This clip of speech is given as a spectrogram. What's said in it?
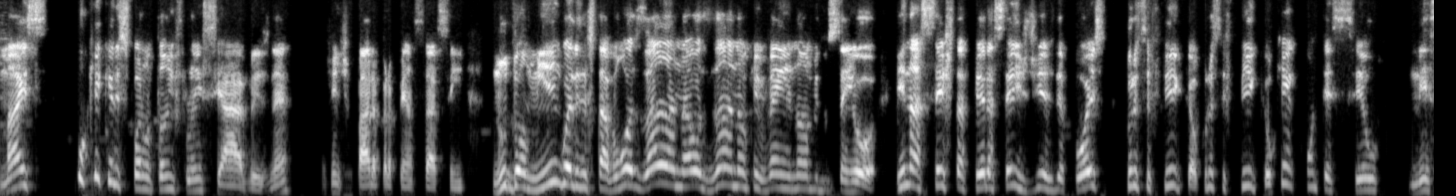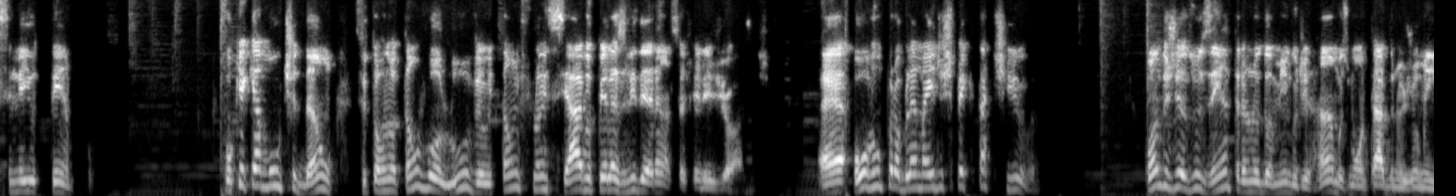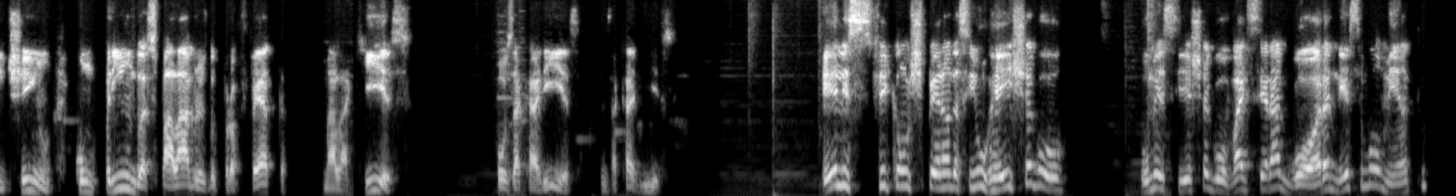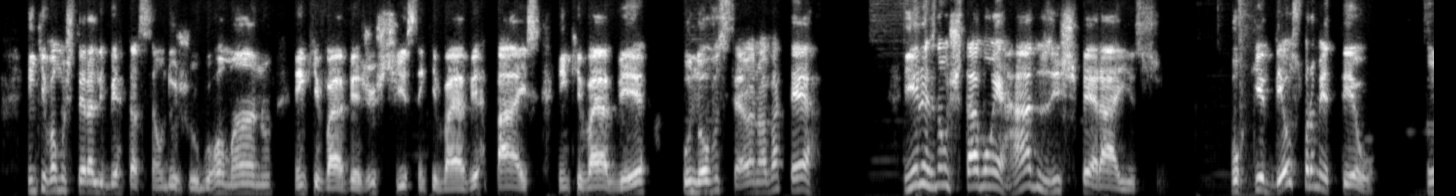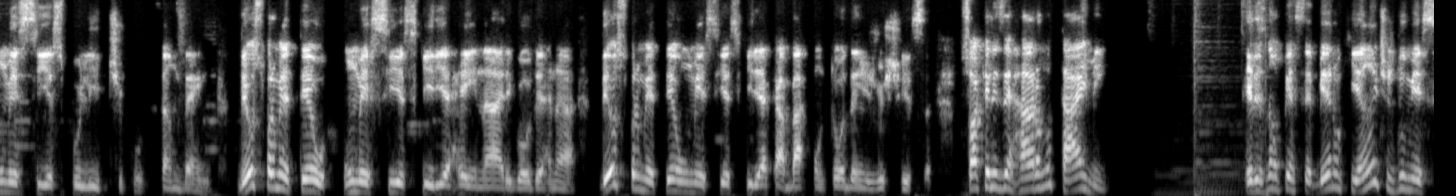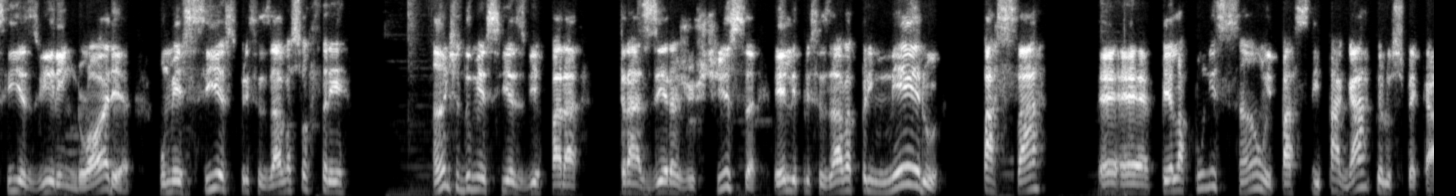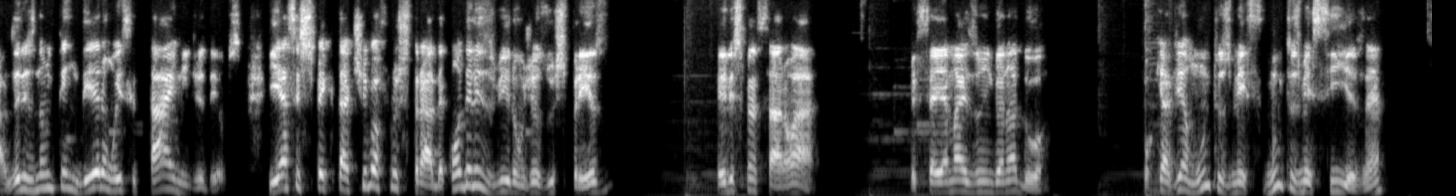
Mas por que, que eles foram tão influenciáveis, né? A gente para para pensar assim. No domingo eles estavam, Osana, Osana, o que vem em nome do Senhor. E na sexta-feira, seis dias depois, crucifica, crucifica. O que aconteceu nesse meio tempo? Por que, que a multidão se tornou tão volúvel e tão influenciável pelas lideranças religiosas? é, houve um problema aí de expectativa. Quando Jesus entra no domingo de Ramos, montado no jumentinho, cumprindo as palavras do profeta Malaquias, ou Zacarias, Zacarias, eles ficam esperando assim: o rei chegou, o Messias chegou, vai ser agora, nesse momento, em que vamos ter a libertação do jugo romano, em que vai haver justiça, em que vai haver paz, em que vai haver o novo céu e a nova terra. E eles não estavam errados em esperar isso, porque Deus prometeu um Messias político também. Deus prometeu um Messias que iria reinar e governar. Deus prometeu um Messias que iria acabar com toda a injustiça. Só que eles erraram no timing. Eles não perceberam que antes do Messias vir em glória, o Messias precisava sofrer. Antes do Messias vir para trazer a justiça, ele precisava primeiro passar é, é, pela punição e, e, pagar pelos pecados. Eles não entenderam esse timing de Deus. E essa expectativa frustrada, quando eles viram Jesus preso, eles pensaram: ah, esse aí é mais um enganador. Porque havia muitos, muitos messias, né?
